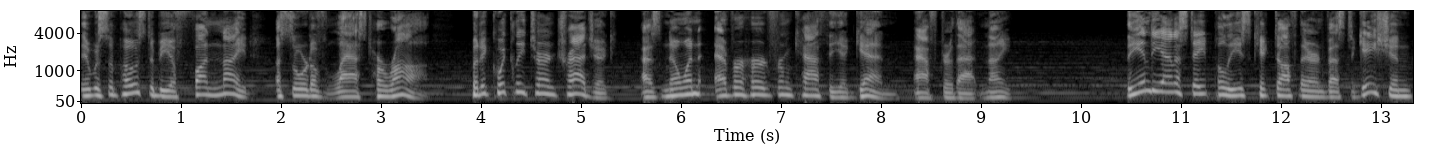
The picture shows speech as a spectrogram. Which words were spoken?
It was supposed to be a fun night, a sort of last hurrah, but it quickly turned tragic as no one ever heard from Kathy again after that night. The Indiana State Police kicked off their investigation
